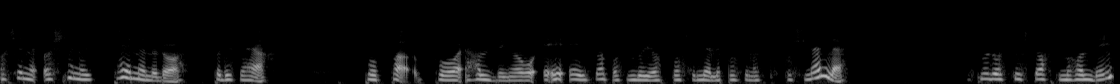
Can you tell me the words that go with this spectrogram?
Og kjennetegnene da på disse her, på, på, på holdninger og egenskaper som du gjør personelle personer profesjonelle Hvis vi da først starter med holdning,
